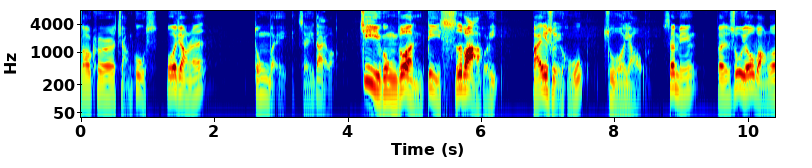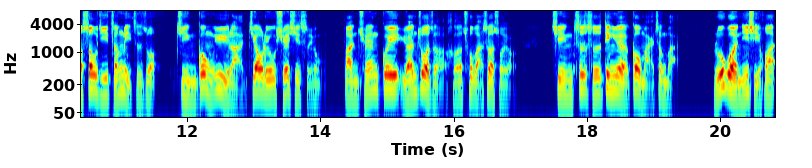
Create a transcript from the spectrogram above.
唠嗑讲故事，播讲人：东北贼大王，《济公传》第十八回：白水湖捉妖。声明：本书由网络收集整理制作，仅供预览、交流、学习使用，版权归原作者和出版社所有，请支持订阅、购买正版。如果你喜欢，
